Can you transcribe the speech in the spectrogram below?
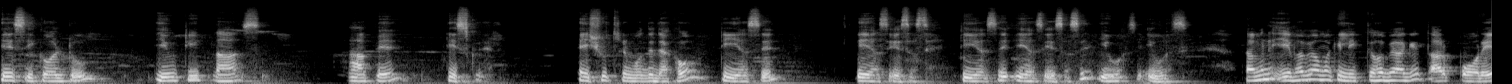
S equal to U T plus half A T square এই সূত্রের মধ্যে দেখো টি আছে এ আছে এস আছে। টি আছে, এ আছে, এস আছে ইউ আছে ইউ আছে। তার মানে এভাবে আমাকে লিখতে হবে আগে, তারপরে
